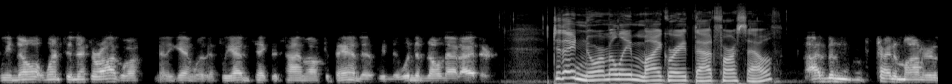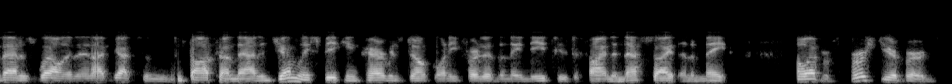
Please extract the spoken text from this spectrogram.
we know it went to Nicaragua. And again, if we hadn't taken the time out to band it, we wouldn't have known that either. Do they normally migrate that far south? I've been trying to monitor that as well, and, and I've got some, some, thoughts on that. And generally speaking, peregrines don't go any further than they need to to find a nest site and a mate. However, first year birds,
